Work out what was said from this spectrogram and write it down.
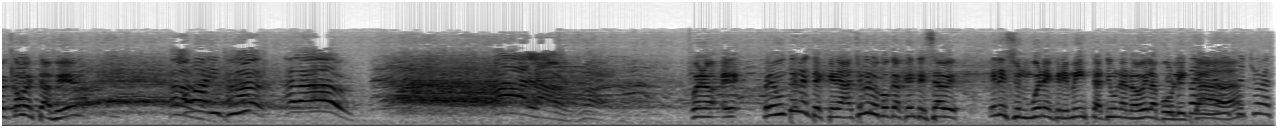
Pues, ¿Cómo estás? ¿Bien? Hello. How are you? Hello. Hello. Hello. Bueno, eh, preguntale antes que nada. Yo creo que poca gente sabe. Él es un buen esgrimista, tiene una novela Everybody knows publicada. that you're a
